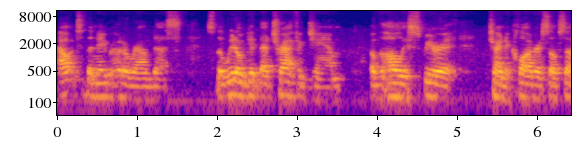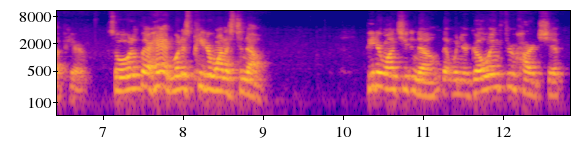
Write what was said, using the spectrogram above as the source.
out to the neighborhood around us so that we don't get that traffic jam of the Holy Spirit trying to clog ourselves up here. So, with our head, what does Peter want us to know? Peter wants you to know that when you're going through hardship,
